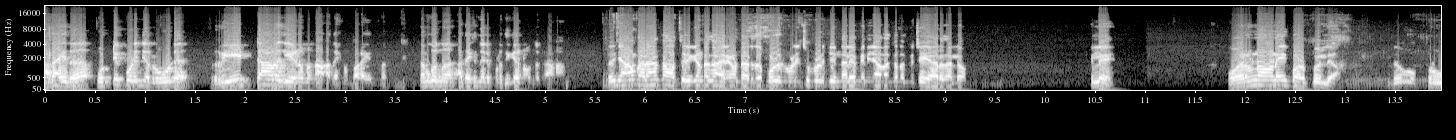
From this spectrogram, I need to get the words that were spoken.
അതായത് പൊട്ടിപ്പൊളിഞ്ഞ റോഡ് റീടാർ ചെയ്യണമെന്നാണ് അദ്ദേഹം പറയുന്നത്. നമുക്കൊന്ന് അദ്ദേഹത്തിന്റെ പ്രതികരണം ഒന്ന് കാണാം. ഇത് ഞാൻ വരാൻ കാത്തിരിക്കേണ്ട കാര്യം ഉണ്ടായിരുന്നു വിളിച്ചു പൊളിച്ച് ഇന്നലെ പിന്നെ ഞാൻ ചെയ്യാറുണ്ടല്ലോ. ഇല്ലേ? ഒരെണ്ണമാണെങ്കിൽ കുഴപ്പമില്ല. ഇത് ത്രൂ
